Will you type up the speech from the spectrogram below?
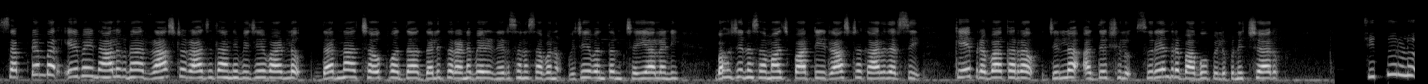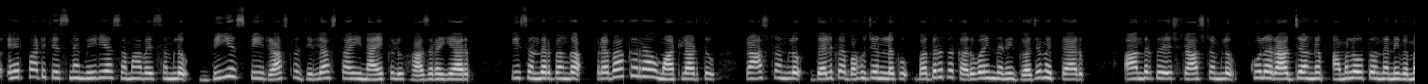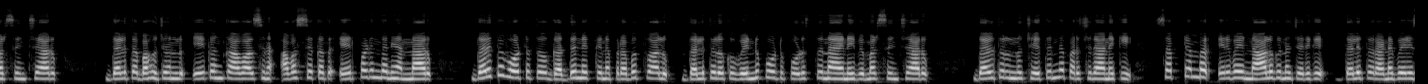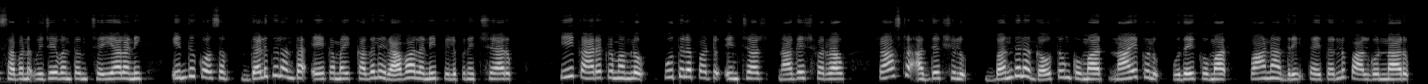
September ఇరవై నాలుగున రాష్ట్ర రాజధాని విజయవాడలో ధర్నా చౌక్ వద్ద దళిత రణబేరి నిరసన సభను విజయవంతం చేయాలని బహుజన సమాజ్ పార్టీ రాష్ట్ర కార్యదర్శి కె. ప్రభాకర్ రావు జిల్లా అధ్యక్షులు సురేంద్రబాబు పిలుపునిచ్చారు. చిత్తూరులో ఏర్పాటు చేసిన మీడియా సమావేశంలో బీఎస్పీ రాష్ట్ర జిల్లా స్థాయి నాయకులు హాజరయ్యారు. ఈ సందర్భంగా ప్రభాకర్ రావు మాట్లాడుతూ రాష్ట్రంలో దళిత బహుజనులకు భద్రత కరువైందని ధ్వజమెత్తారు. ఆంధ్రప్రదేశ్ రాష్ట్రంలో కుల రాజ్యాంగం అమలవుతోందని విమర్శించారు. దళిత బహుజనులు ఏకం కావాల్సిన ఆవశ్యకత ఏర్పడిందని అన్నారు. దళిత ఓట్లతో గద్దెనెక్కిన ప్రభుత్వాలు దళితులకు వెన్నుపోటు పొడుస్తున్నాయని విమర్శించారు. దళితులను చైతన్యపరచడానికి సెప్టెంబర్ ఇరవై నాలుగున జరిగే దళిత రణబేరి సభను విజయవంతం చేయాలని ఇందుకోసం దళితులంతా ఏకమై కదలి రావాలని పిలుపునిచ్చారు. ఈ కార్యక్రమంలో పూతలపట్టు ఇన్ఛార్జ్ నాగేశ్వరరావు రాష్ట్ర అధ్యక్షులు బందల గౌతమ్ కుమార్ నాయకులు ఉదయ్ కుమార్ వానాద్రి తదితరులు పాల్గొన్నారు.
